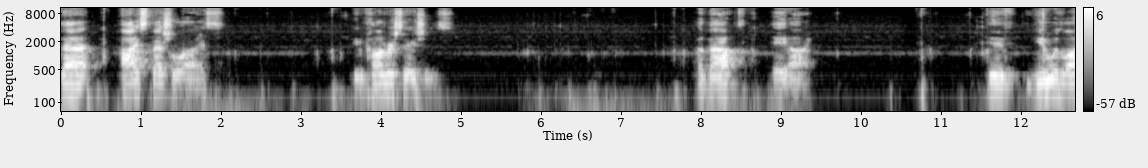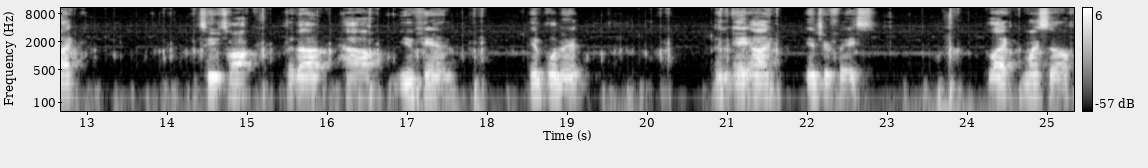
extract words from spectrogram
that I specialize in conversations about AI. If you would like to talk about how you can implement an AI interface like myself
